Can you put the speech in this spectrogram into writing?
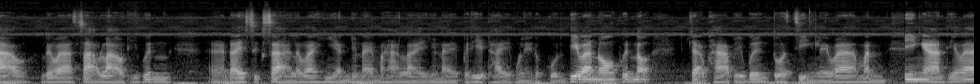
ลาวหรือว่าสาวลาวที่เพิ่นอ่าได้ศึกษาหรือว่าเรียนอยู่ในมหาลัยอยู่ในประเทศไทยพวกนี้ทุกคนที่ว่าน้องเพิ่นเนาะจะพาไปเบิ้งตัวจริงเลยว่ามันมีงานที่ว่า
